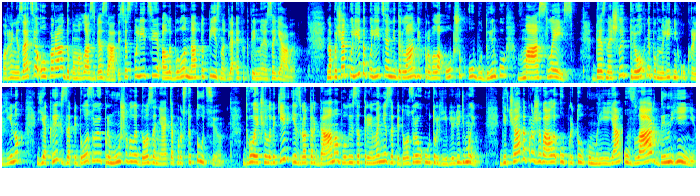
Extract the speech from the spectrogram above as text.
Організація Опера допомогла зв'язатися з поліцією, але було надто пізно для ефективної заяви. На початку літа поліція Нідерландів провела обшук у будинку в Maaslейс, де знайшли трьох неповнолітніх українок, яких за підозрою примушували до заняття проституцією. Двоє чоловіків із Роттердама були затримані за підозрою у торгівлі людьми. Дівчата проживали у притулку Мрія у Влар-Дингіні.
